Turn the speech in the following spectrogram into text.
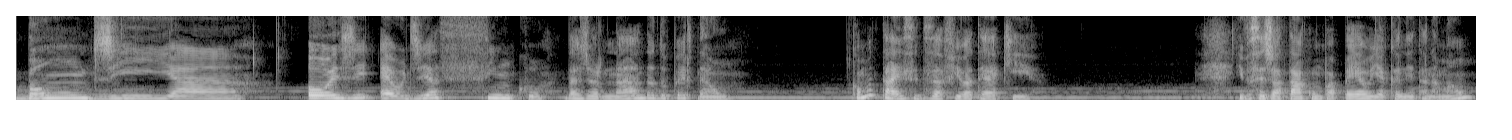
Bom dia! Hoje é o dia 5 da jornada do perdão. Como tá esse desafio até aqui? E você já tá com o papel e a caneta na mão?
